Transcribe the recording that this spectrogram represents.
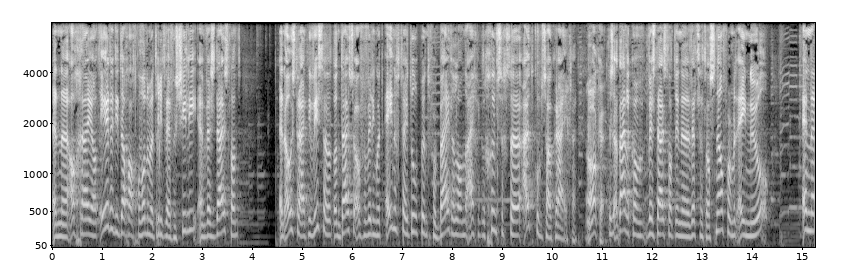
En uh, Algerije had eerder die dag al gewonnen met 3-2 van Chili. En West-Duitsland en Oostenrijk die wisten dat een Duitse overwinning... met één of twee doelpunten voor beide landen... eigenlijk de gunstigste uitkomst zou krijgen. Oké. Okay. Dus uiteindelijk kwam West-Duitsland in de wedstrijd al snel voor met 1-0. En uh,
